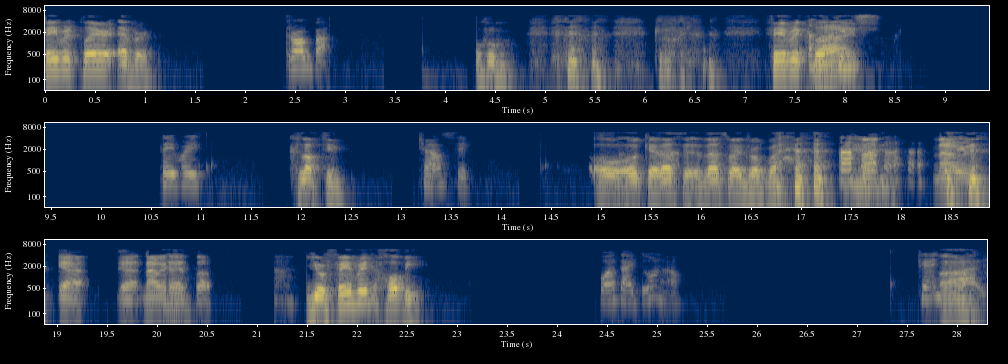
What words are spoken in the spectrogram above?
favorite player ever. Drogba. Ooh. favorite club team. Nice. Favorite Club team. Chelsea. Oh, okay, that's that's why Drogba. Now it, yeah, yeah, now it adds up. Your favorite hobby. what I do now. Change Ah. life.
